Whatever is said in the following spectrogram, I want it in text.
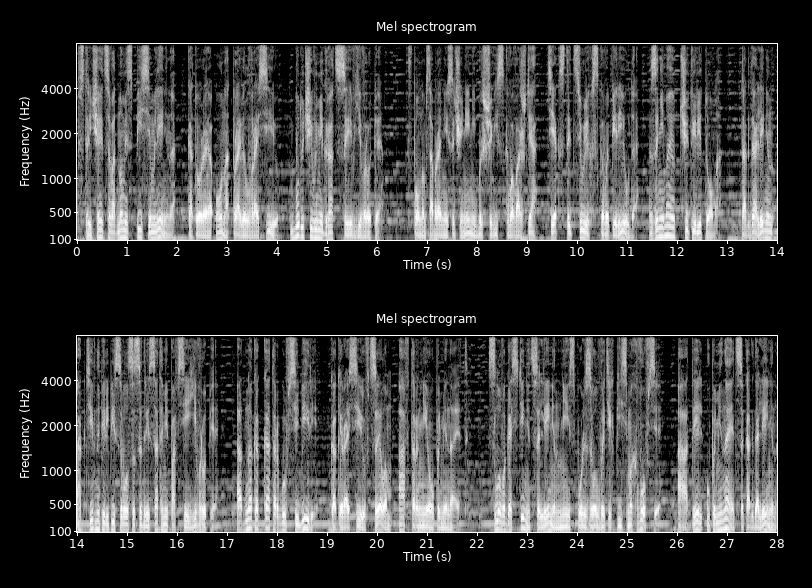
встречается в одном из писем Ленина, которое он отправил в Россию, будучи в эмиграции в Европе. В полном собрании сочинений большевистского вождя тексты цюрихского периода занимают четыре тома. Тогда Ленин активно переписывался с адресатами по всей Европе. Однако каторгу в Сибири, как и Россию в целом, автор не упоминает. Слово «гостиница» Ленин не использовал в этих письмах вовсе – а отель упоминается, когда Ленин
